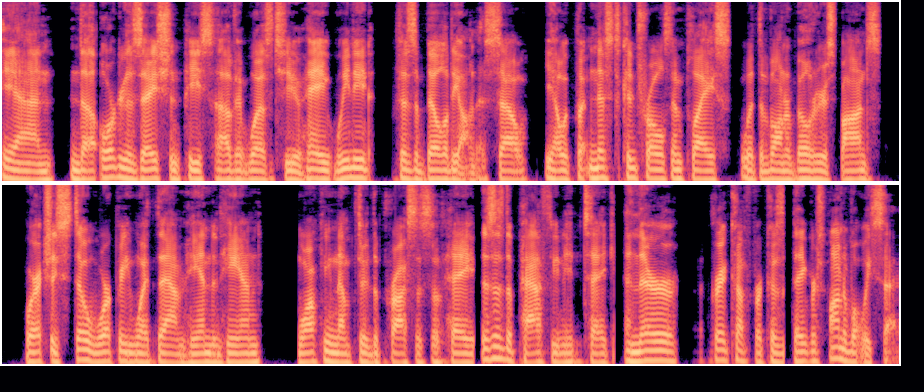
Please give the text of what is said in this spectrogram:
And the organization piece of it was to, hey, we need visibility on this. So, you know, we put NIST controls in place with the vulnerability response. We're actually still working with them hand in hand, walking them through the process of, hey, this is the path you need to take. And they're a great customer because they respond to what we said.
